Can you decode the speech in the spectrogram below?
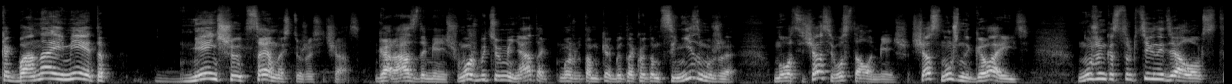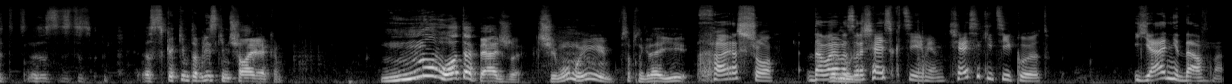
как бы она имеет меньшую ценность уже сейчас. Гораздо меньше. Может быть, у меня так, может быть, там как бы такой там цинизм уже, но вот сейчас его стало меньше. Сейчас нужно говорить. Нужен конструктивный диалог с, с- с- каким-то близким человеком. Ну вот, опять же, к чему мы, собственно говоря, и... Хорошо. Давай Вернулись. возвращаясь к теме. Часики тикают. Я недавно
